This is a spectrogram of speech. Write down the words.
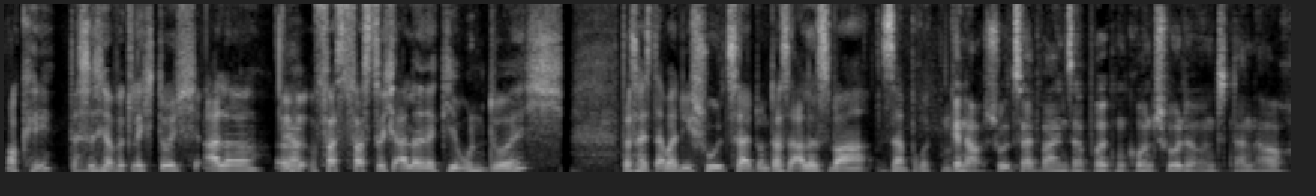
Okay, das ist ja wirklich durch alle, Ja. äh, fast fast durch alle Regionen durch. Das heißt aber, die Schulzeit und das alles war Saarbrücken. Genau, Schulzeit war in Saarbrücken, Grundschule und dann auch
